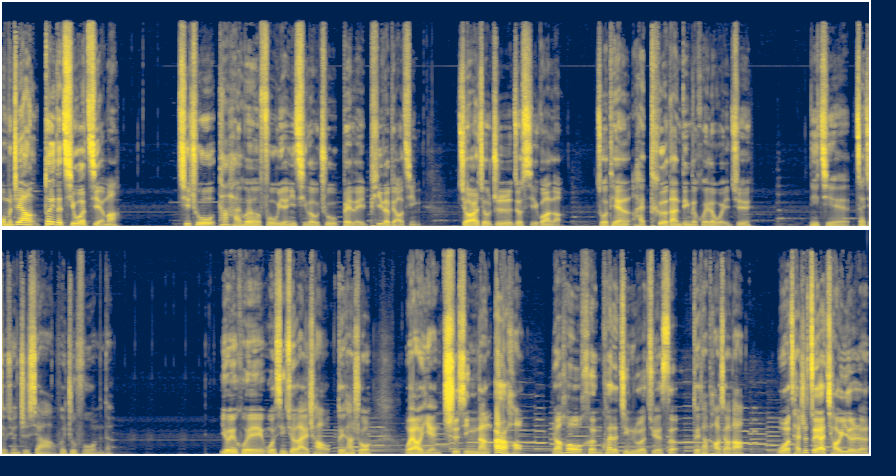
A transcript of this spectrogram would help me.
我们这样对得起我姐吗？”起初他还会和服务员一起露出被雷劈的表情，久而久之就习惯了。昨天还特淡定地回了我一句：“你姐在九泉之下会祝福我们的。”有一回，我心血来潮对他说：“我要演痴心男二号。”然后很快的进入了角色，对他咆哮道：“我才是最爱乔伊的人，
